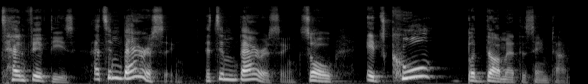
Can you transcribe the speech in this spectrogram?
1050s. That's embarrassing. It's embarrassing. So it's cool but dumb at the same time.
